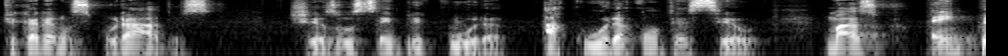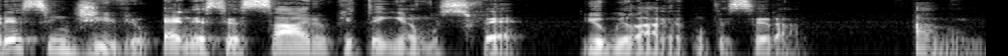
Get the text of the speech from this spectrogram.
ficaremos curados? Jesus sempre cura, a cura aconteceu. Mas é imprescindível, é necessário que tenhamos fé e o milagre acontecerá. Amém.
